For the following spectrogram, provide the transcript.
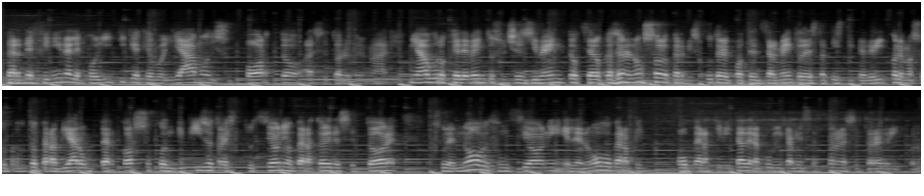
per definire le politiche che vogliamo di supporto al settore primario. Mi auguro che l'evento sul censimento sia l'occasione non solo per discutere il potenziamento delle statistiche agricole, ma soprattutto per avviare un percorso condiviso tra istituzioni e operatori del settore sulle nuove funzioni e le nuove operatività della pubblica amministrazione nel settore agricolo.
